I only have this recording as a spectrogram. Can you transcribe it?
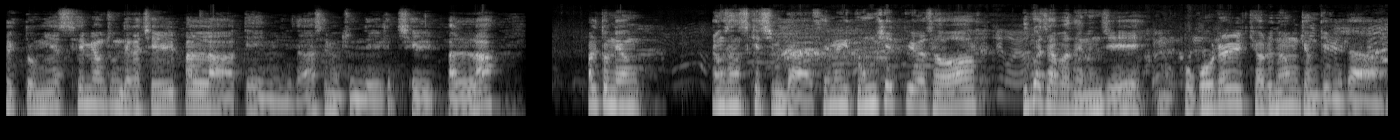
활동이 3명 중 내가 제일 빨라 게임입니다. 3명 중 내가 제일 빨라 활동 내용 영상 스케치입니다. 3명이 동시에 뛰어서 누가 잡아내는지 뭐 그거를 겨루는 경기입니다.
